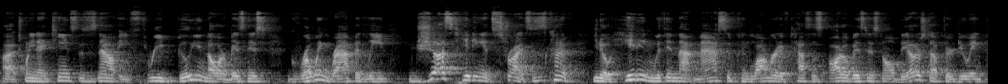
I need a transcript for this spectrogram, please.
uh, 2019. So this is now a $3 billion business growing rapidly, just hitting its strides. This is kind of, you know, hidden within that massive conglomerate of Tesla's auto business and all the other stuff they're doing.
